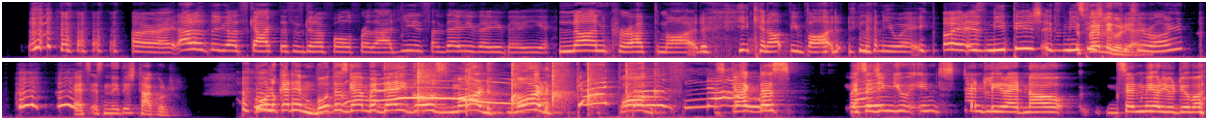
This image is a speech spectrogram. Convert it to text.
Alright, I don't think that Cactus is gonna fall for that. He is a very, very, very non-corrupt mod. He cannot be bought in any way. Wait, is Nitish, is Nitish fairly good, yeah. wrong? It's, it's Nitish Thakur. Oh, look at him. Botez Gambit. There he goes. Mod. Mod. Pog. Cactus, no! Cactus messaging you instantly right now. Send me your YouTube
